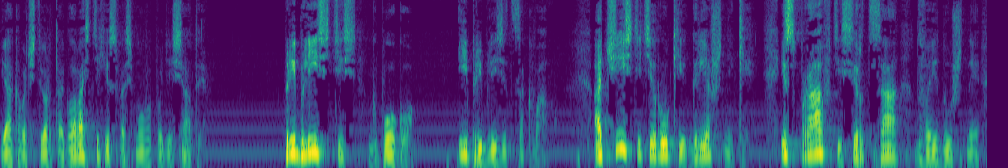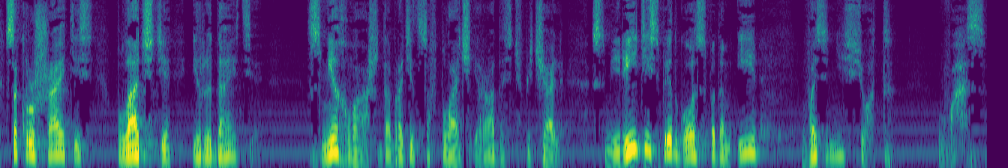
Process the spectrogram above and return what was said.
Иакова 4 глава, стихи с 8 по 10. «Приблизьтесь к Богу, и приблизиться к вам. Очистите руки, грешники, Исправьте сердца двоедушные, сокрушайтесь, плачьте и рыдайте. Смех ваш да обратится в плач и радость в печаль. Смиритесь пред Господом и вознесет вас.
